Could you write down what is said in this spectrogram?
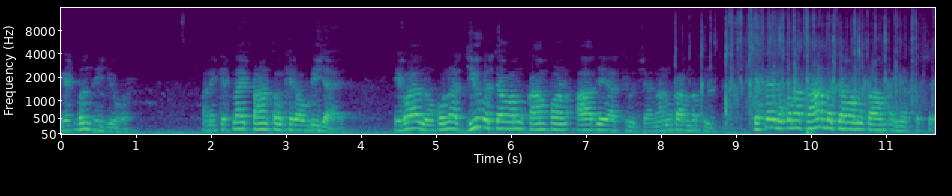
ગેટ બંધ થઈ ગયો હોય. અને કેટલાય પ્રાણ પંખેરા ઉડી જાય. એવા લોકોના જીવ બચાવવાનું કામ પણ આ જે આ થયું છે, આ નાનું કામ નથી. કેટલાય લોકોના પ્રાણ બચાવવાનું કામ અહીંયા થશે.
